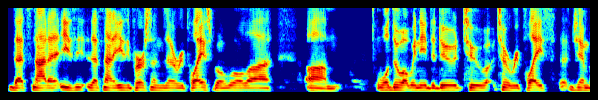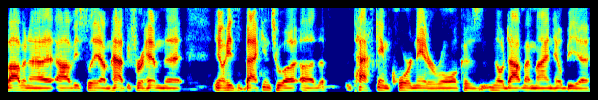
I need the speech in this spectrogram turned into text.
that's not an easy, that's not an easy person to replace, but we'll, uh, um, we'll do what we need to do to to replace Jim Bob. And I, obviously, I'm happy for him that you know he's back into a, a the pass game coordinator role because no doubt in my mind he'll be a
